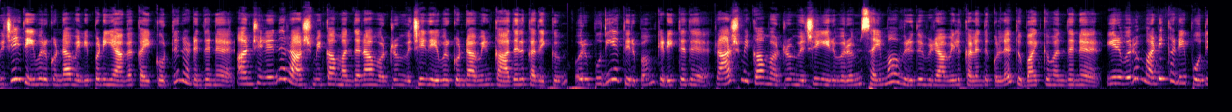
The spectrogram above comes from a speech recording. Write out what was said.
விஜய் தேவர்கொண்டா வெளிப்படையாக கைகோர்த்து நடந்தனர். அன்றிலிருந்து ராஷ்மிகா மந்தனா மற்றும் விஜய் தேவர்கொண்டாவின் காதல் கதைக்கும் ஒரு புதிய திருப்பம் கிடைத்தது. ராஷ்மிகா மற்றும் விஜய் இருவரும் சைமா விருது விழாவில் கலந்து கொள்ள துபாய்க்கு வந்தனர். இருவரும் அடிக்கடி பொது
